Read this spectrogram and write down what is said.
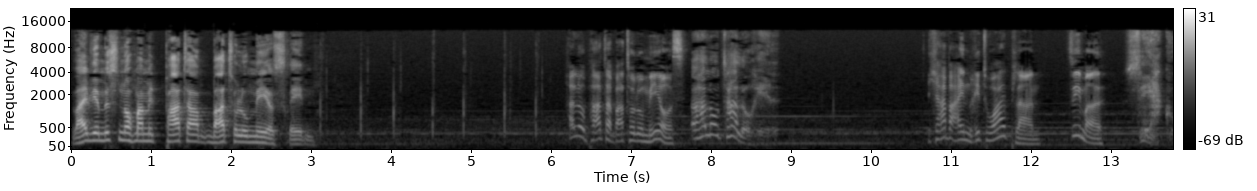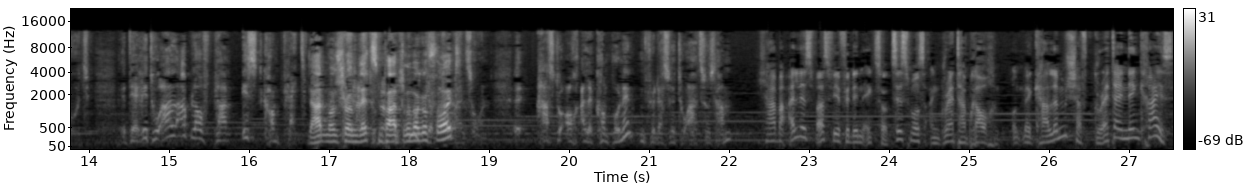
Weil wir müssen noch mal mit Pater Bartholomäus reden. Hallo, Pater Bartholomäus. Hallo Talorel. Ich habe einen Ritualplan. Sieh mal. Sehr gut. Der Ritualablaufplan ist komplett. Da hatten wir uns schon im letzten Part drüber gefreut. Gemacht, mein Sohn. Äh, Hast du auch alle Komponenten für das Ritual zusammen? Ich habe alles, was wir für den Exorzismus an Greta brauchen. Und McCallum schafft Greta in den Kreis,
